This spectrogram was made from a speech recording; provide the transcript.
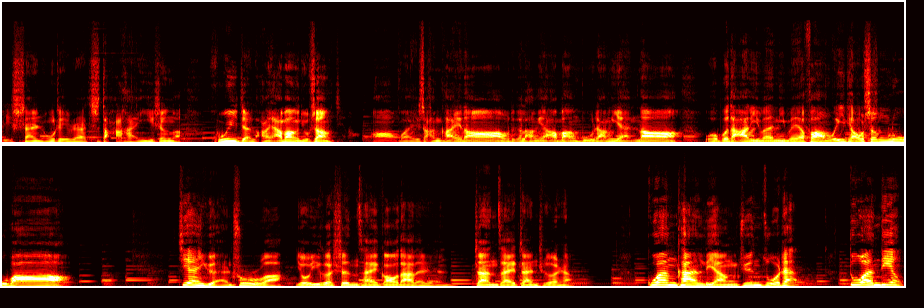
这山戎这边是大喊一声啊，挥着狼牙棒就上去了啊！快闪开呐！我这个狼牙棒不长眼呐！我不打你们，你们也放我一条生路吧！见远处啊，有一个身材高大的人站在战车上，观看两军作战，断定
